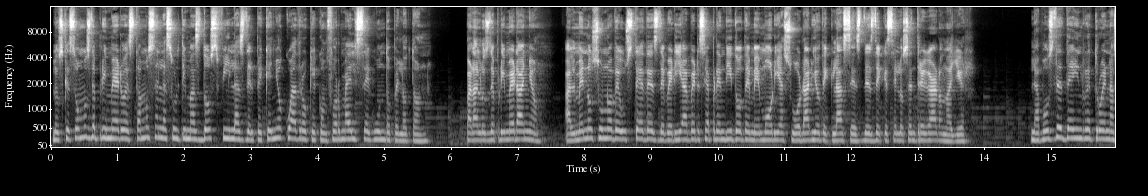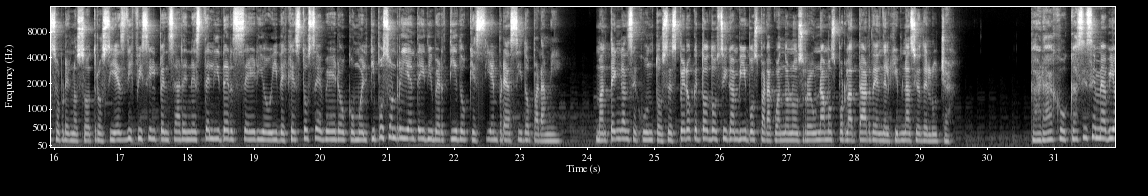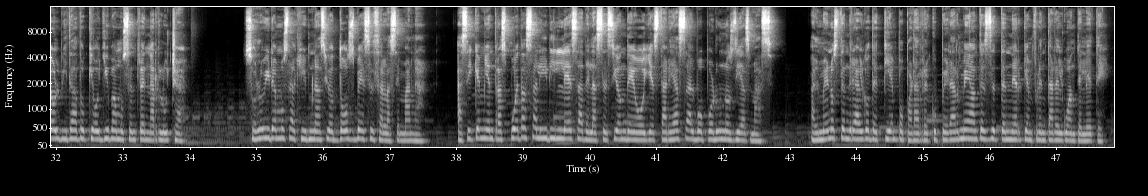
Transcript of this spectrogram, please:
Los que somos de primero estamos en las últimas dos filas del pequeño cuadro que conforma el segundo pelotón. Para los de primer año, al menos uno de ustedes debería haberse aprendido de memoria su horario de clases desde que se los entregaron ayer. La voz de Dane retruena sobre nosotros y es difícil pensar en este líder serio y de gesto severo como el tipo sonriente y divertido que siempre ha sido para mí. Manténganse juntos, espero que todos sigan vivos para cuando nos reunamos por la tarde en el gimnasio de lucha. Carajo, casi se me había olvidado que hoy íbamos a entrenar lucha. Solo iremos al gimnasio dos veces a la semana, así que mientras pueda salir ilesa de la sesión de hoy estaré a salvo por unos días más. Al menos tendré algo de tiempo para recuperarme antes de tener que enfrentar el guantelete,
